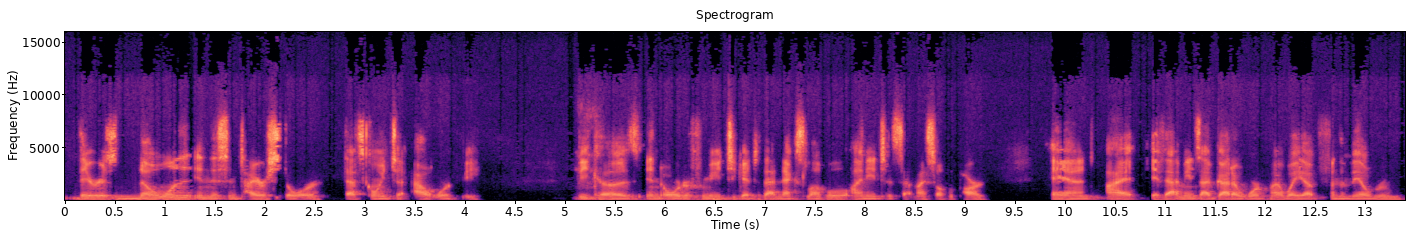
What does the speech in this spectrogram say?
there is no one in this entire store that's going to outwork me. Mm-hmm. Because in order for me to get to that next level i need to set myself apart and i if that means i've got to work my way up from the mailroom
